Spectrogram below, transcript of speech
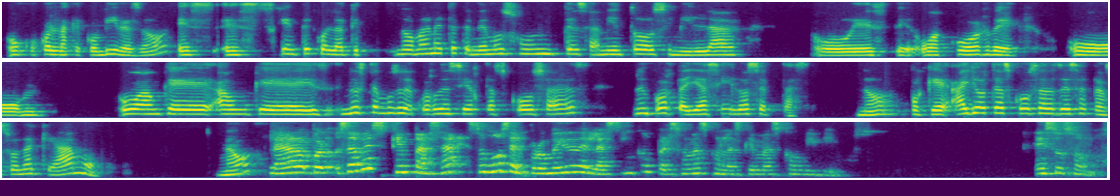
o con la que convives, ¿no? Es, es gente con la que normalmente tenemos un pensamiento similar o, este, o acorde, o, o aunque, aunque no estemos de acuerdo en ciertas cosas, no importa, ya sí lo aceptas, ¿no? Porque hay otras cosas de esa persona que amo, ¿no? Claro, pero ¿sabes qué pasa? Somos el promedio de las cinco personas con las que más convivimos. Eso somos.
